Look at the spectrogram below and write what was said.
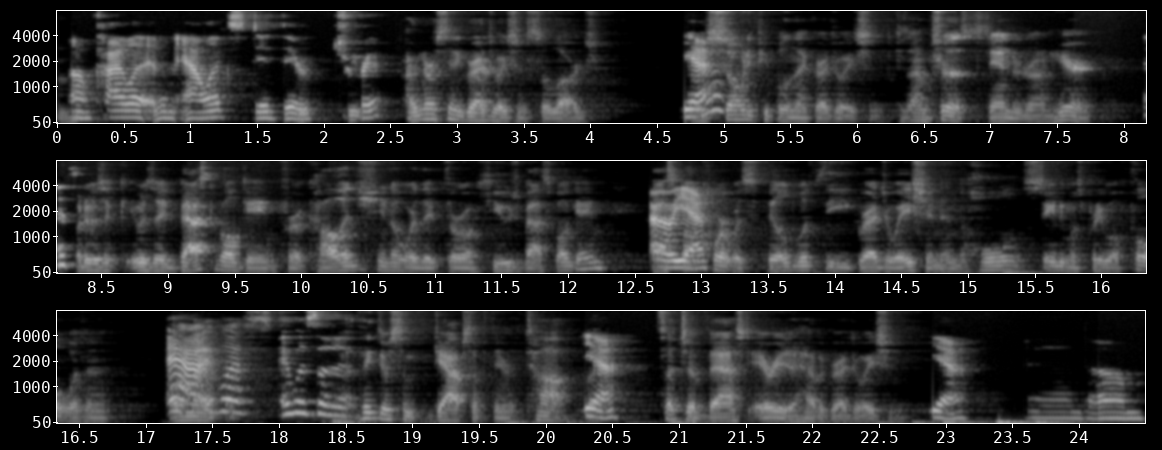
Mhm. Um, Kyla and Alex did their trip. I've never seen a graduation so large. Yeah, There's so many people in that graduation because I'm sure that's standard around here. It's- but it was a it was a basketball game for a college, you know, where they throw a huge basketball game. Oh, Basketball yeah. court was filled with the graduation, and the whole stadium was pretty well full, wasn't it? Yeah, it was. It was I a think there's some gaps up near the top. yeah, such a vast area to have a graduation. yeah, and um,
